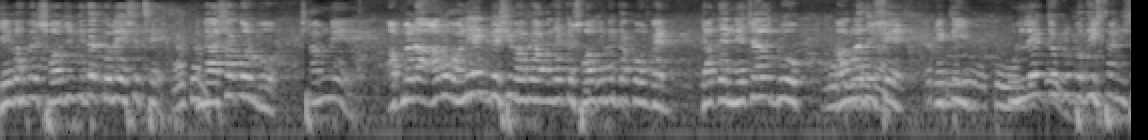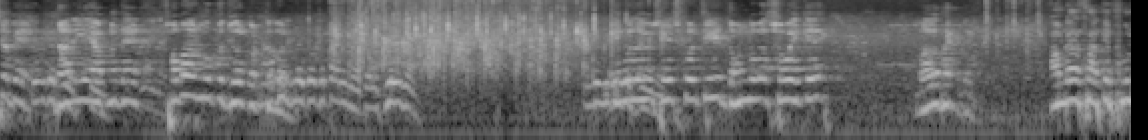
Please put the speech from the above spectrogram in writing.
যেভাবে সহযোগিতা করে এসেছে, আমি আশা করব সামনে আপনারা আরও অনেক বেশিভাবে আমাদেরকে সহযোগিতা করবেন যাতে ন্যাচারাল গ্রুপ বাংলাদেশের একটি উল্লেখযোগ্য প্রতিষ্ঠান হিসেবে দাঁড়িয়ে আপনাদের সবার মুখ উজ্জ্বল করতে পারে। বলে আমি শেষ করছি। ধন্যবাদ সবাইকে। ভালো থাকবেন। আমরা স্যারকে ফুল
